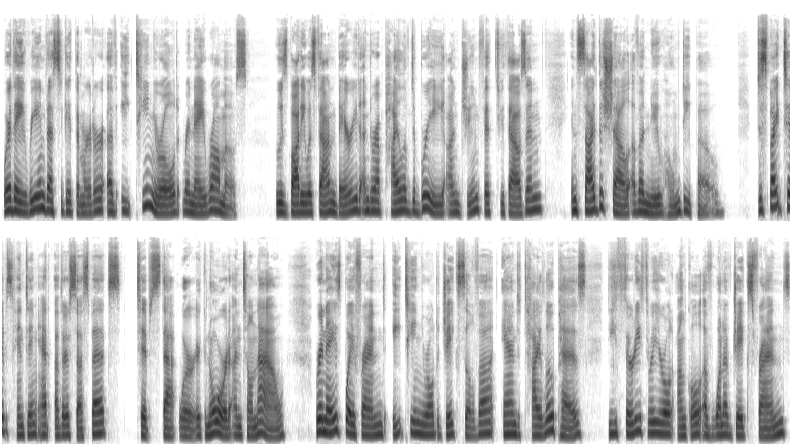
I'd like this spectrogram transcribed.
where they reinvestigate the murder of 18 year old Renee Ramos, whose body was found buried under a pile of debris on June 5, 2000, inside the shell of a new Home Depot. Despite tips hinting at other suspects, tips that were ignored until now, Renee's boyfriend, 18 year old Jake Silva, and Ty Lopes, the 33 year old uncle of one of Jake's friends,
